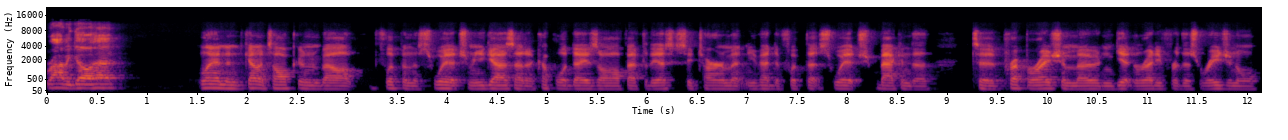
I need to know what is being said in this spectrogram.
Robbie, go ahead. Landon, kind of talking about flipping the switch. I mean, you guys had a couple of days off after the SEC tournament, and you've had to flip that switch back into to preparation mode and getting ready for this regional.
